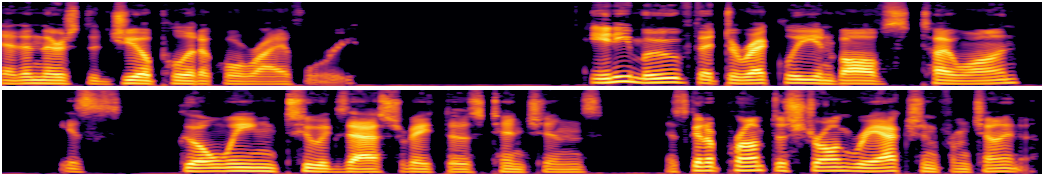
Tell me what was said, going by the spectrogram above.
and then there's the geopolitical rivalry. Any move that directly involves Taiwan is going to exacerbate those tensions. It's going to prompt a strong reaction from China.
